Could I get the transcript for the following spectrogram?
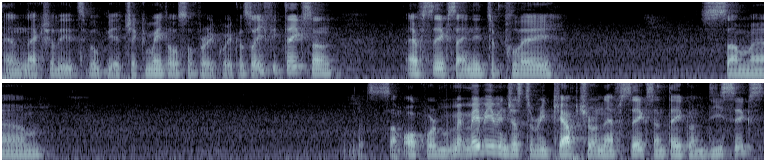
and actually it will be a checkmate also very quickly so if he takes on f6 I need to play some um, some awkward maybe even just to recapture on f6 and take on d6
